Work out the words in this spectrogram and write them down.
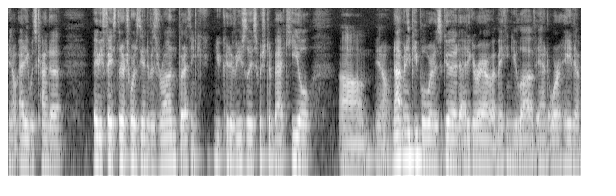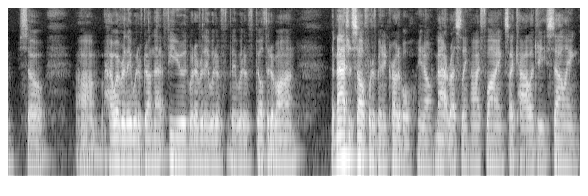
you know, Eddie was kind of maybe faced there towards the end of his run, but I think you could have easily switched him back heel. Um, you know, not many people were as good Eddie Guerrero at making you love and or hate him. So, um, however they would have done that feud, whatever they would have they would have built it upon, the match itself would have been incredible. You know, mat wrestling, high flying, psychology, selling,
